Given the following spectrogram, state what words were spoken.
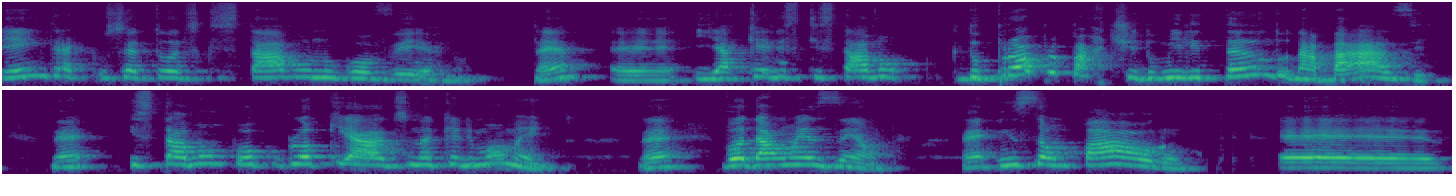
entre os setores que estavam no governo né, é, e aqueles que estavam do próprio partido militando na base né, estavam um pouco bloqueados naquele momento. Né? Vou dar um exemplo. Né? Em São Paulo, é,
